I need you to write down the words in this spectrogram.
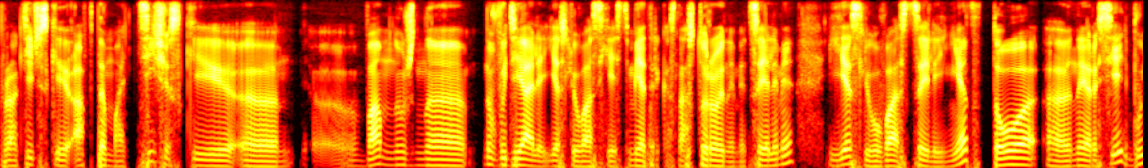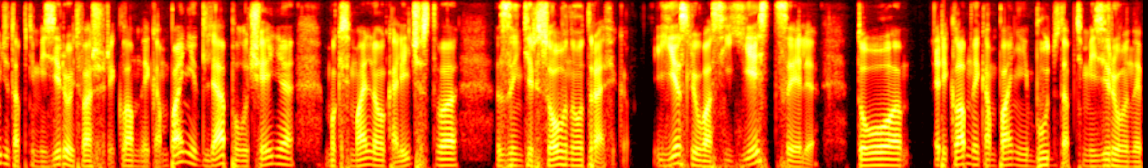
практически автоматически. Э, э, вам нужно, ну, в идеале, если у вас есть метрика с настроенными целями, если у вас целей нет, то нейросеть будет оптимизировать ваши рекламные кампании для получения максимального количества заинтересованного трафика. Если у вас есть цели, то рекламные кампании будут оптимизированы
